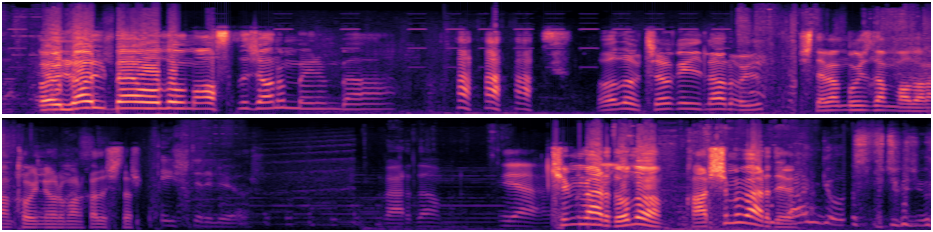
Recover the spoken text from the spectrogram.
lan. Helal be oğlum aslı canım benim be. oğlum çok iyi lan oyun. İşte ben bu yüzden Valorant oynuyorum arkadaşlar. Değiştiriliyor. Verdi ama. Ya. Kim verdi oğlum? Karşı mı verdi? Hangi orospu çocuğu?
